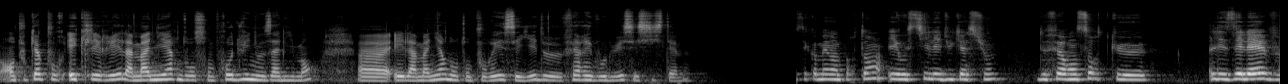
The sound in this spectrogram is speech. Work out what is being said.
en tout cas pour éclairer la manière dont sont produits nos aliments et la manière dont on pourrait essayer de faire évoluer ces systèmes. C'est quand même important, et aussi l'éducation, de faire en sorte que les élèves,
